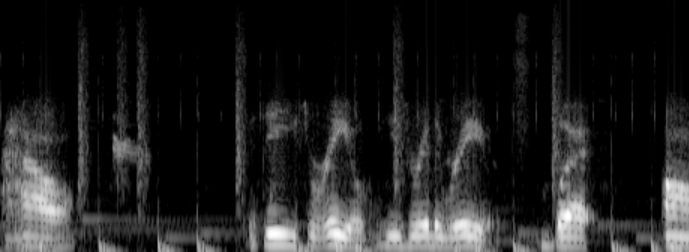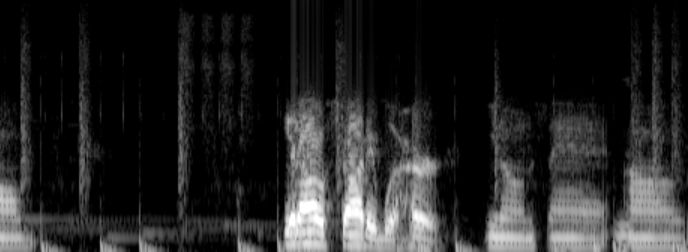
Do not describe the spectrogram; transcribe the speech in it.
how he's real. He's really real. But um it all started with her. You know what I'm saying? Mm-hmm. Um,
